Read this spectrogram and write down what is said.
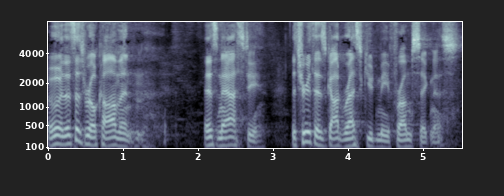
Ooh, this is real common. It's nasty. The truth is God rescued me from sickness.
